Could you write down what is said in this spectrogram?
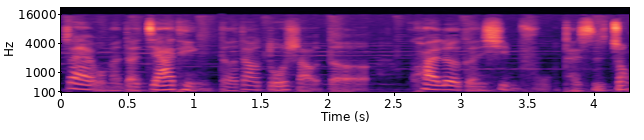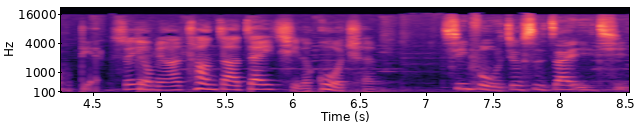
在我们的家庭得到多少的快乐跟幸福才是重点。所以我们要创造在一起的过程。幸福就是在一起，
